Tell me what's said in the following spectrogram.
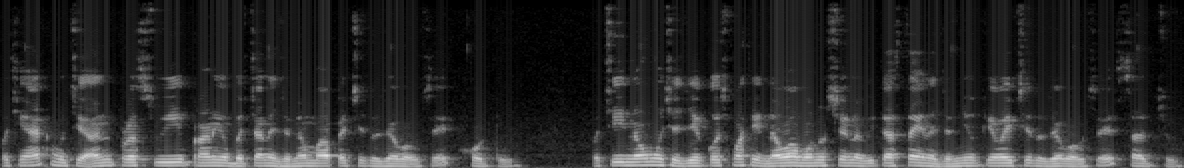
પછી આઠમું છે, અનપ્રસવી પ્રાણીઓ બચ્ચાને જન્મ આપે છે, તો જવાબ આવશે ખોટું. પછી નવમું છે, જે કોષમાંથી નવા મનુષ્યનો વિકાસ થાય એને જન્યુ કહેવાય છે, તો જવાબ આવશે સાચું.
